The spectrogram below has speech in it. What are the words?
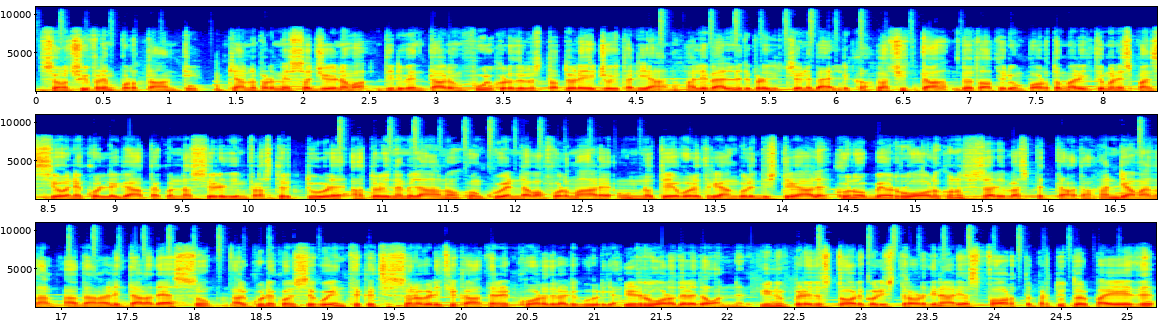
Sono cifre importanti che hanno permesso a Genova di diventare un fulcro dello Stato regio italiano a livello di produzione bellica. La città, dotata di un porto marittimo in espansione collegata con una serie di infrastrutture a Torino e Milano, con cui andava a formare un notevole triangolo industriale, conobbe un ruolo che non si sarebbe aspettata. Andiamo ad, analizzare adesso alcune conseguenze che si sono verificate nel nel cuore della Liguria. Il ruolo delle donne. In un periodo storico di straordinaria sforzo per tutto il paese,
